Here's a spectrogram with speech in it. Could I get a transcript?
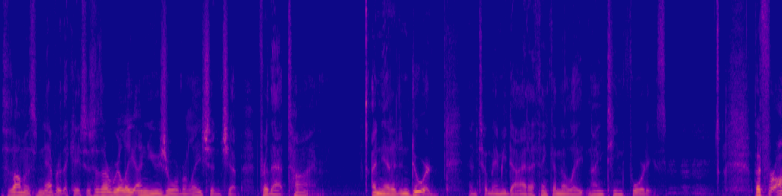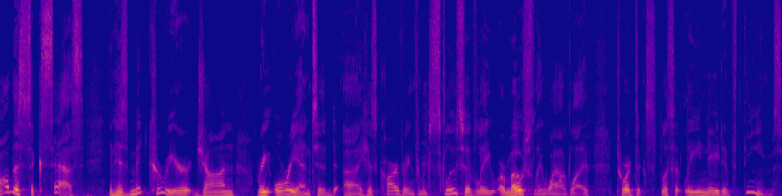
This is almost never the case. This is a really unusual relationship for that time. And yet it endured until Mamie died, I think, in the late 1940s. But for all this success, in his mid career, John reoriented uh, his carving from exclusively or mostly wildlife towards explicitly native themes.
